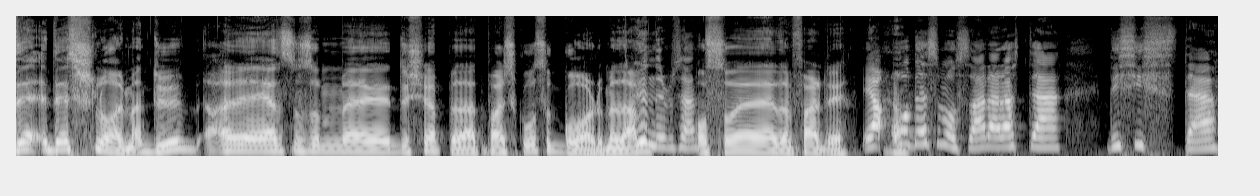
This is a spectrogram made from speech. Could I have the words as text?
det, det slår meg. Du er en sånn som eh, Du kjøper deg et par sko, så går du med dem, 100 og så er de ferdig. Ja, og det som også er, er at eh, de siste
